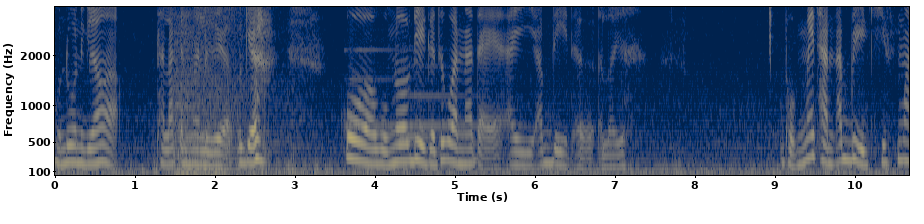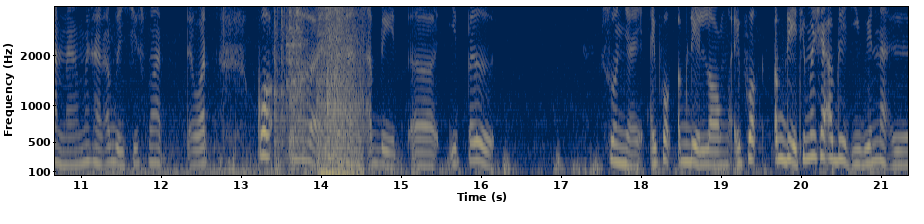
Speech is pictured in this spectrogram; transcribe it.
ผมโดนอีกแล้วอะทะลักกันมาเลยอะเมื่อกี้ก็ผมรออัปเดตกันทุกวันนะ แต่ไออัปเดตเอออะไร ผมไม่ทันอัปเดตคริสต์มาสนะ ไม่ทันอัปเดตคริสต์มาสแต่ว่าก็ไม่ทันอัปเดตเอ่ออีเตอร์ ส่วนใหญ่ไอพวกอัปเดตลองไอพวกอัปเดตที่ไม่ใช่อัปเดตอีเวนต์น่ะเออ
